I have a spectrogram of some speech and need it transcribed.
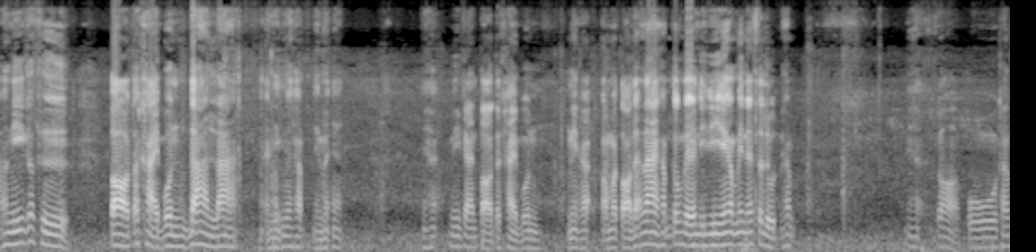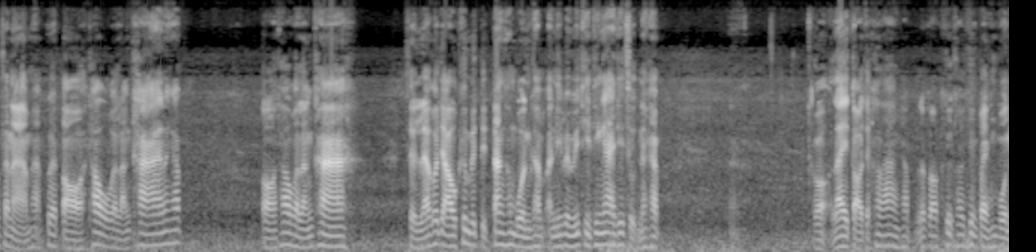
ตอนนี้ก็คือต่อตะข่ายบนด้านล่างอันนี้นะครับเห็นไหมฮะนี่ฮะมีการต่อตะข่ายบน นี่ครับเอามาต่อด้านล่างครับ ต้องเดินดีๆนะครับไม่นั้นสะดุดครับนี่ฮะก็ปูทั้งสนามฮะเพื่อต่อเท่ากับหลังคานะครับ ต่อเท่ากับหลังคา เสร็จแล้วก็จะเอาขึ้นไปติดตั้งข้างบนครับ อันนี้เป็นวิธีที่ง่ายที่สุดนะครับก็ไล่ต่อจากข้างล่างครับ แล้วก็ขึ้นค่อยขึ้นไปข้างบน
